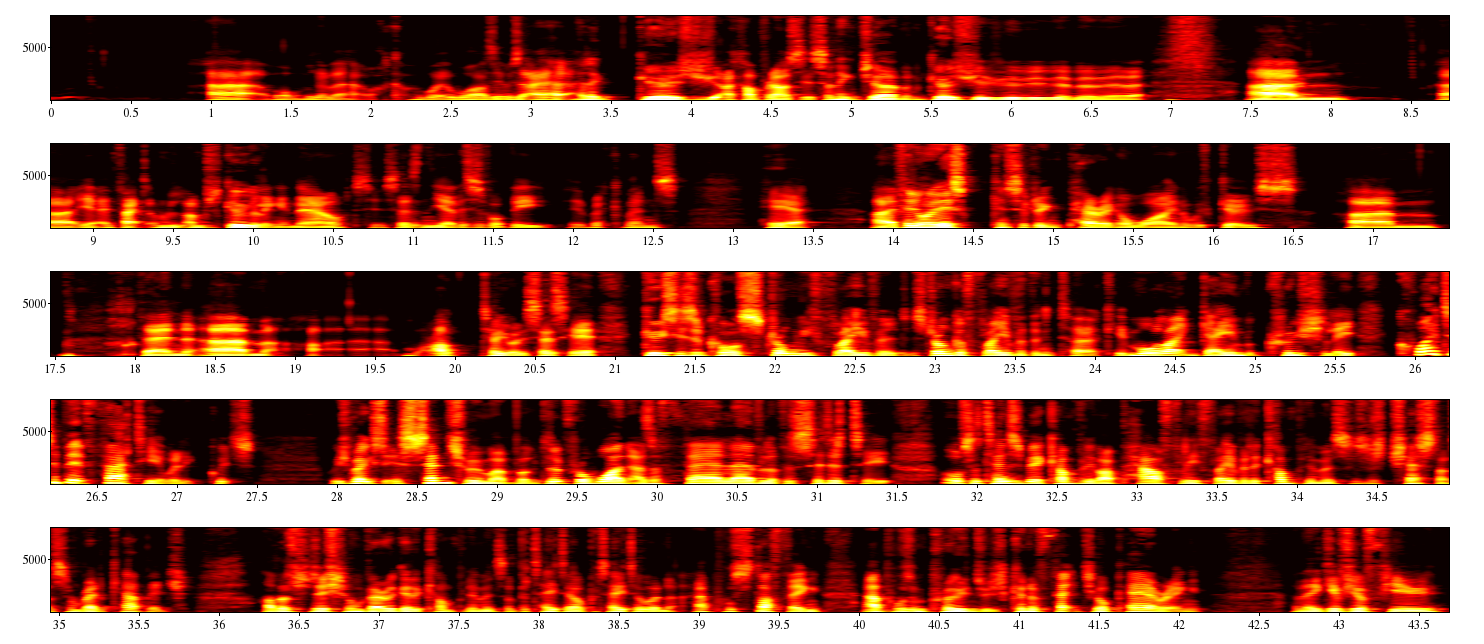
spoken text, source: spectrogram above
uh, what, I can't remember what it was. It was I had a goose. I can't pronounce it. Something German. Goose. Um, uh, yeah. In fact, I'm I'm just googling it now. It says, and yeah, this is what the it recommends here. Uh, if anyone is considering pairing a wine with goose, um, then um, I'll tell you what it says here. Goose is, of course, strongly flavoured, stronger flavour than turkey, more like game, but crucially, quite a bit fattier, which which makes it essential in my book to look for a wine that has a fair level of acidity. Also tends to be accompanied by powerfully flavoured accompaniments such as chestnuts and red cabbage. Other traditional very good accompaniments are potato, potato, and apple stuffing, apples and prunes, which can affect your pairing. And then it gives you a few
